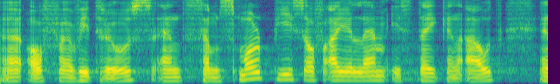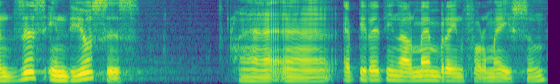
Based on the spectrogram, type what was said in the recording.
uh, of uh, vitreous and some small piece of ILM is taken out and this induces uh, uh epiretinal membrane formation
